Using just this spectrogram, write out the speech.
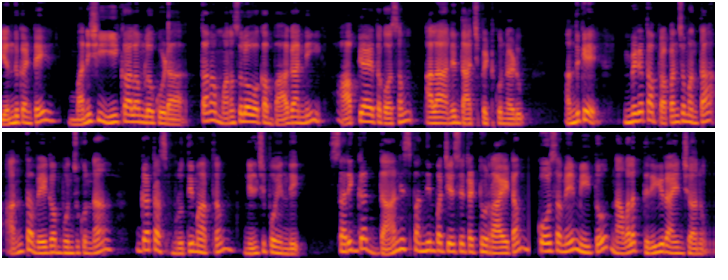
ఎందుకంటే మనిషి ఈ కాలంలో కూడా తన మనసులో ఒక భాగాన్ని ఆప్యాయత కోసం అలా అని దాచిపెట్టుకున్నాడు. అందుకే మిగతా ప్రపంచమంతా అంత వేగం పుంజుకున్నా గత స్మృతి మాత్రం నిలిచిపోయింది. సరిగ్గా దాన్ని స్పందింపచేసేటట్టు రాయటం కోసమే మీతో నవల తిరిగి రాయించాను.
